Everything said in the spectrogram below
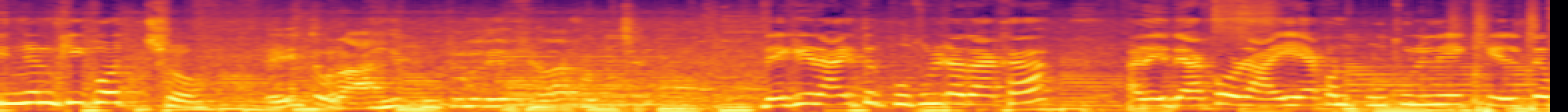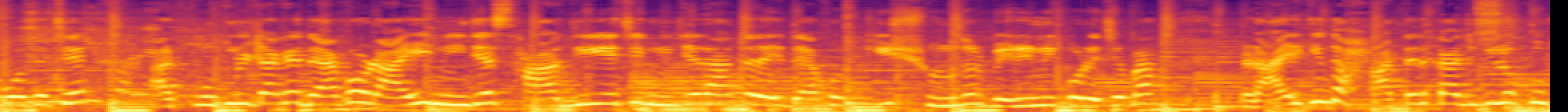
তিনজন কি করছ? এই তো রাহি পুতুল নিয়ে খেলা করছে। দেখি রাই তোর পুতুলটা দেখা। আর এই দেখো রাই এখন পুতুল নিয়ে খেলতে বসেছে। আর পুতুলটাকে দেখো রাই নিজে সাজিয়েছে নিজের হাতের। এই দেখো কি সুন্দর বেরিনি করেছে বা। রাই কিন্তু হাতের কাজগুলো খুব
